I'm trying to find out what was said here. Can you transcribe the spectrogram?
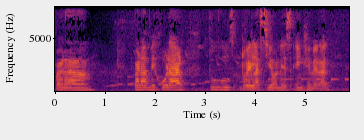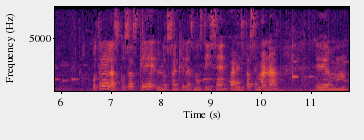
para, para mejorar tus relaciones en general. Otra de las cosas que los ángeles nos dicen para esta semana em,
